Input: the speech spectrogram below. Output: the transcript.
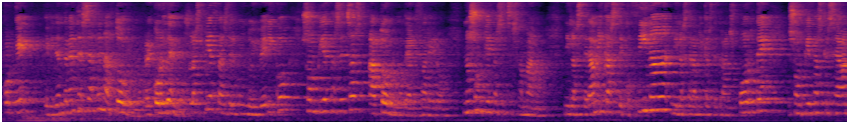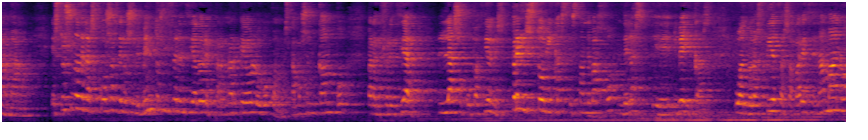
porque evidentemente se hacen a torno. Recordemos, las piezas del mundo ibérico son piezas hechas a torno de alfarero, no son piezas hechas a mano. Ni las cerámicas de cocina, ni las cerámicas de transporte, son piezas que se hagan a mano. Esto es una de las cosas, de los elementos diferenciadores para un arqueólogo cuando estamos en campo, para diferenciar las ocupaciones prehistóricas que están debajo de las eh, ibéricas. Cuando las piezas aparecen a mano,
